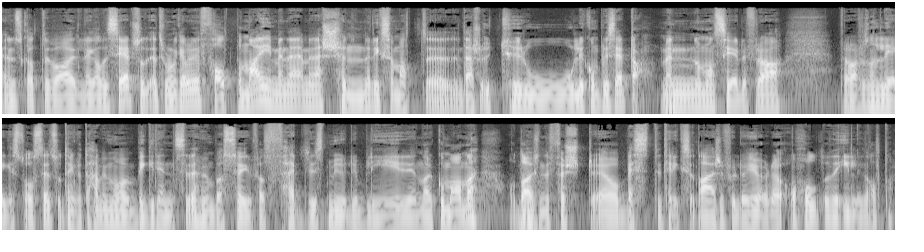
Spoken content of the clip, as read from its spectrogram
ønske at det var legalisert, så jeg tror nok jeg ville falt på nei. Men jeg, men jeg skjønner liksom at eh, det er så utrolig komplisert, da. Men når man ser det fra fra hvert fall sånn legeståsted, så tenker du at her, vi må begrense det. Vi må bare sørge for at færrest mulig blir narkomane. Og da er liksom det første og beste trikset da er selvfølgelig å gjøre det og holde det illegalt. da.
